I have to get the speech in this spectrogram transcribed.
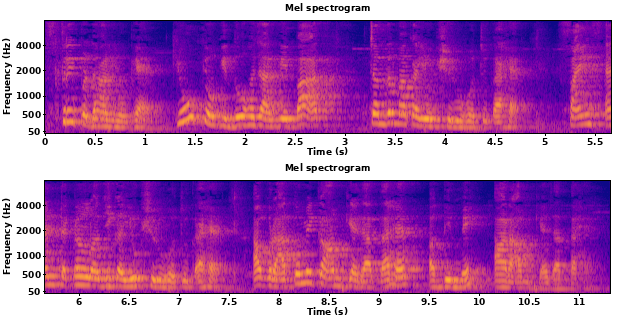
स्त्री प्रधान युग है। क्यों? क्योंकि 2000 के बाद चंद्रमा का युग शुरू हो चुका है। साइंस एंड टेक्नोलॉजी का युग शुरू हो चुका है। अब रातों में काम किया जाता है, और दिन में आराम किया जाता है।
